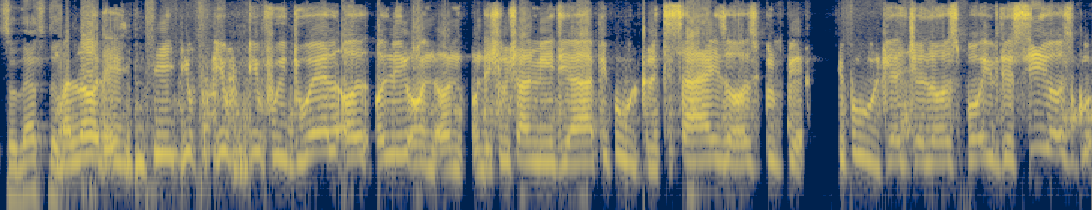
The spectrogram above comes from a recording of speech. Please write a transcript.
So that's the. My lord, if, if, if we dwell only on, on, on the social media, people will criticize us. People, people will get jealous. But if they see us go,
